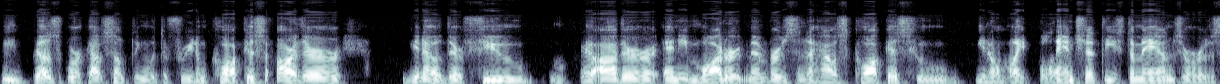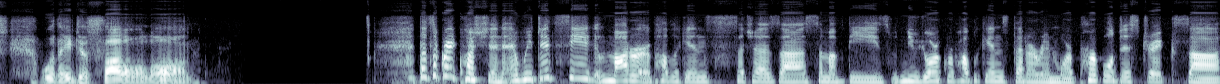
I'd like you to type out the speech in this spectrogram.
he does work out something with the Freedom Caucus, are there you know, there are few. Are there any moderate members in the House caucus who, you know, might blanch at these demands, or is, will they just follow along? That's a great question. And we did see moderate Republicans, such as uh, some of these New York Republicans that are in more purple districts, uh,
